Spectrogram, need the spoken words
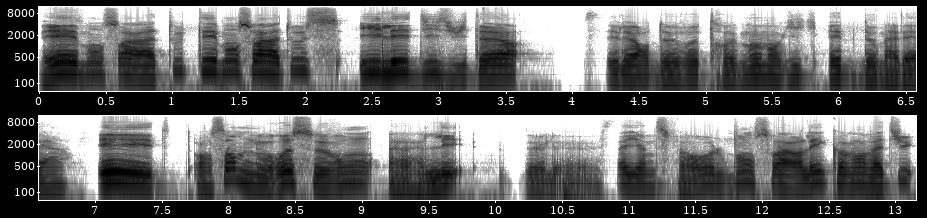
Et bonsoir à toutes et bonsoir à tous. Il est 18h. C'est l'heure de votre moment geek hebdomadaire. Et ensemble, nous recevons euh, les de le Science for All. Bonsoir les, comment vas-tu?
